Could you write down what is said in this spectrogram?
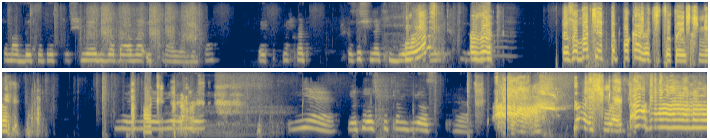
to ma być po prostu śmiech, zabawa i stranie, wiecie? Jak na przykład jesteście na kiblu No, To, za, to zobaczę, to pokażę ci, co to jest śmiech. Nie, Tak. nie, nie, nie. Nie, ja tu oświetlam wioskę. A, to jest śmiech. Aha!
